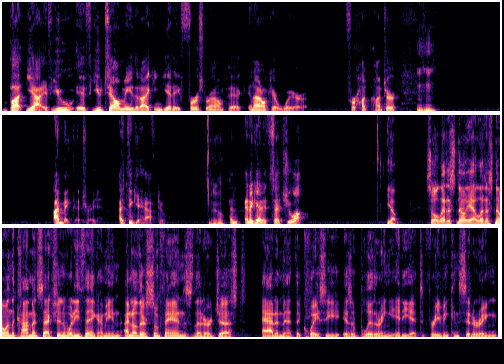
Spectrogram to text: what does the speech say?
But yeah, if you if you tell me that I can get a first round pick, and I don't care where for Hun- Hunter, Mhm. I make that trade. I think you have to. Yeah. And and again, it sets you up. Yep. So let us know. Yeah, let us know in the comment section. What do you think? I mean, I know there's some fans that are just adamant that Kwesi is a blithering idiot for even considering.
